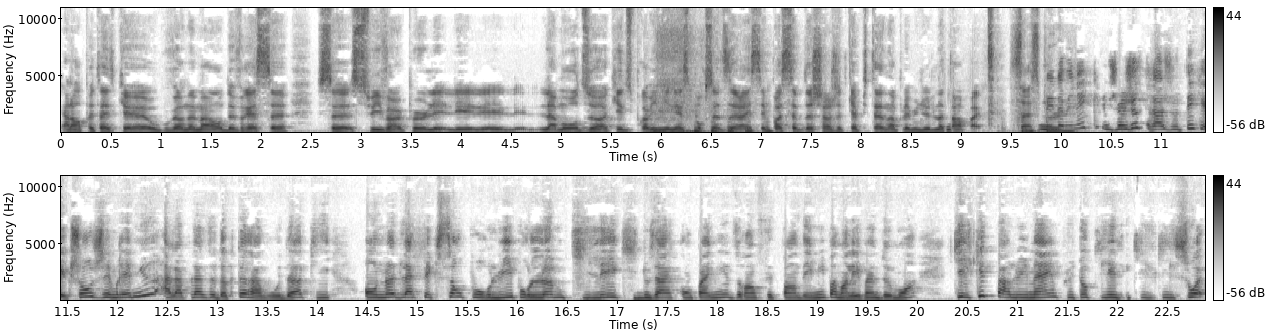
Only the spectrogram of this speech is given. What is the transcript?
alors peut-être qu'au gouvernement, on devrait se, se suivre un peu l'amour du hockey du premier ministre pour se dire hey, c'est possible de changer de capitaine en plein milieu de la tempête. Ça se Mais peut. Dominique, je vais juste rajouter quelque chose. J'aimerais mieux à la place de Dr Arruda, puis on a de l'affection pour lui, pour l'homme qu'il est, qui nous a accompagnés durant cette pandémie pendant les 22 mois, qu'il quitte par lui-même plutôt qu'il qu qu soit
